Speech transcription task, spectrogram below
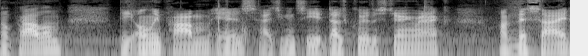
no problem. The only problem is, as you can see, it does clear the steering rack. On this side,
